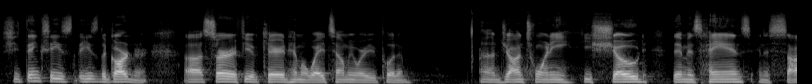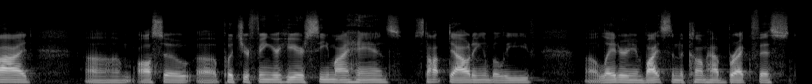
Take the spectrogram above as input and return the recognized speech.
she thinks he's, he's the gardener. Uh, Sir, if you have carried him away, tell me where you put him. Uh, John 20, he showed them his hands and his side. Um, also, uh, put your finger here, see my hands. Stop doubting and believe. Uh, later, he invites them to come have breakfast.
